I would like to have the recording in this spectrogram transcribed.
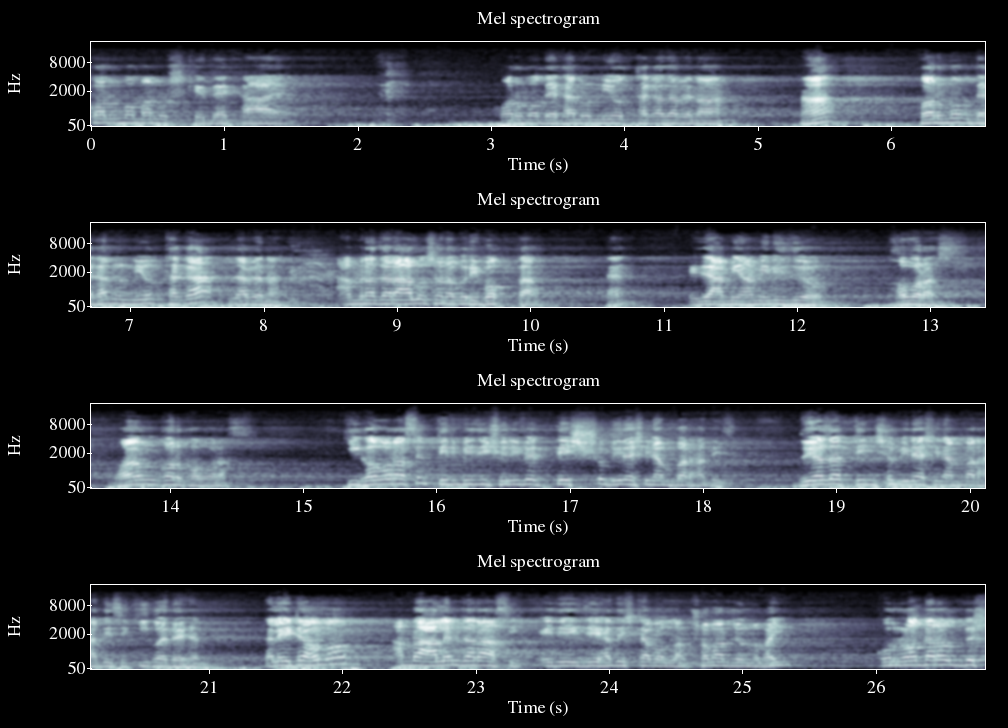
কর্ম মানুষকে দেখায়। কর্ম দেখানোর নিয়ত থাকা যাবে না। হ্যাঁ কর্ম দেখানোর নিয়ত থাকা যাবে না। আমরা যারা আলোচনা করি, বক্তা হ্যাঁ? এই যে আমি আমি নিজেও খবর আছে, ভয়ঙ্কর খবর আছে। কি খবর আছে? তিরমিজি শরীফের তেইশশো বিরাশি নাম্বার হাদিস। দুই হাজার তিনশো বিরাশি নাম্বার হাদিসে কি কয় দেখেন? তাহলে এটা হলো, আমরা আলেম যারা আছি, এই যে যে হাদিসটা বললাম, সবার জন্য ভাই। কোর্র দ্বারা উদ্দেশ্য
